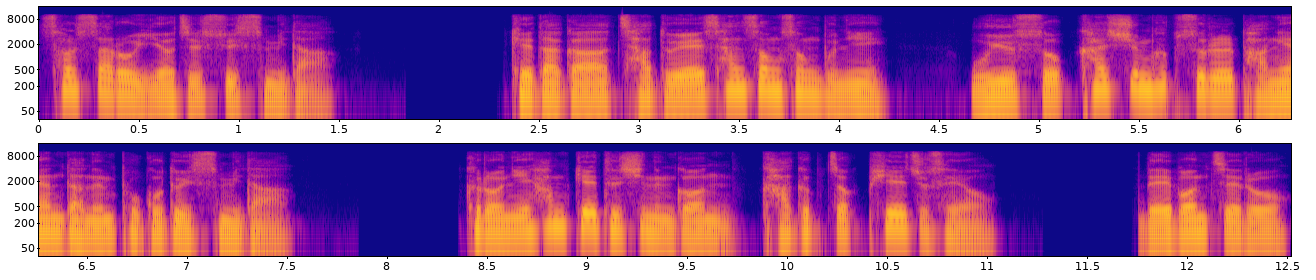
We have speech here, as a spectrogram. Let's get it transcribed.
설사로 이어질 수 있습니다. 게다가 자두의 산성 성분이 우유 속 칼슘 흡수를 방해한다는 보고도 있습니다. 그러니 함께 드시는 건 가급적 피해주세요. 네 번째로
